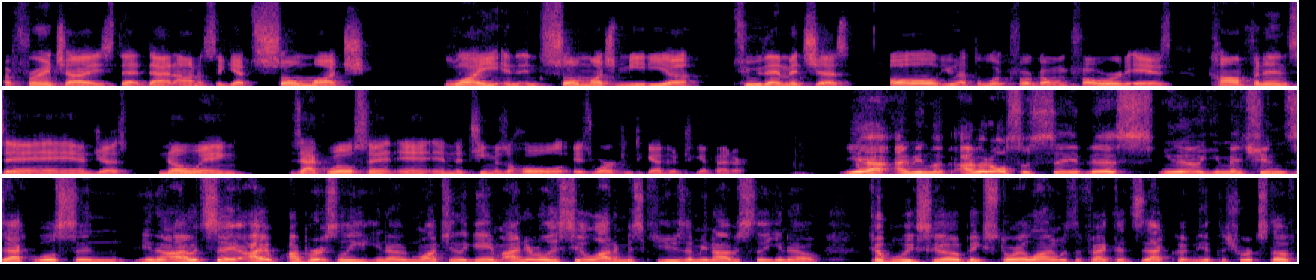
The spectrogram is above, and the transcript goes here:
a franchise that, that honestly gets so much light and, and so much media to them. It's just, all you have to look for going forward is confidence and, and just knowing Zach Wilson and, and, the team as a whole is working together to get better. Yeah, I mean, look, I would also say this. You know, you mentioned Zach Wilson. You know, I would say I, I personally, you know, in watching the game, I didn't really see a lot of miscues. I mean, obviously, you know, a couple weeks ago, a big storyline was the fact that Zach couldn't hit the short stuff.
